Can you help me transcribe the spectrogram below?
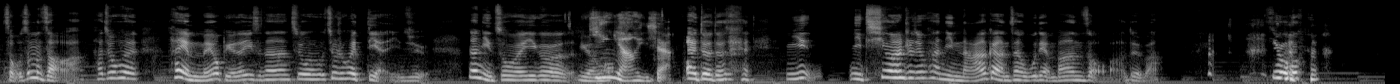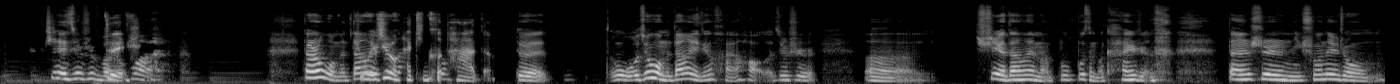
走这么早啊？”他就会，他也没有别的意思，但他就就是会点一句。那你作为一个员工，阴阳一下，哎，对对对，你。你听完这句话，你哪敢在五点半走啊？对吧？就这就是文化。当然，我们单位这种还挺可怕的。对，我我觉得我们单位已经还好了，就是，呃，事业单位嘛，不不怎么开人。但是你说那种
